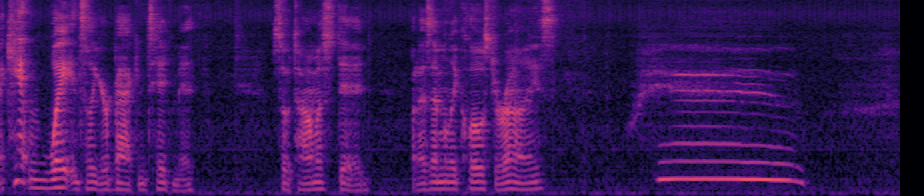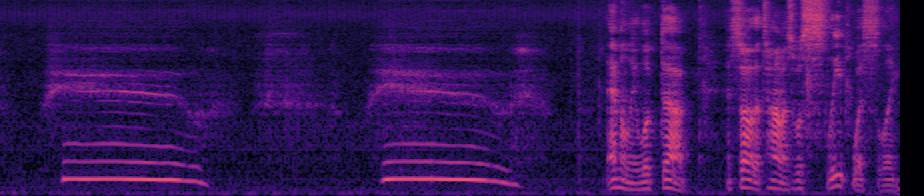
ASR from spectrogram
I can't wait until you're back in Tidmouth. So Thomas did, but as Emily closed her eyes, whew, whew, whew, Emily looked up and saw that Thomas was sleep whistling.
